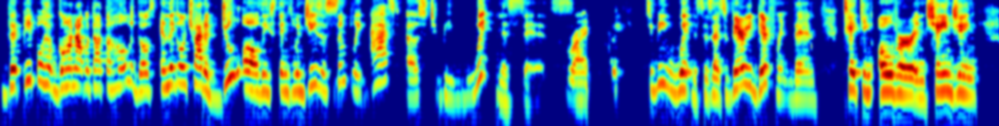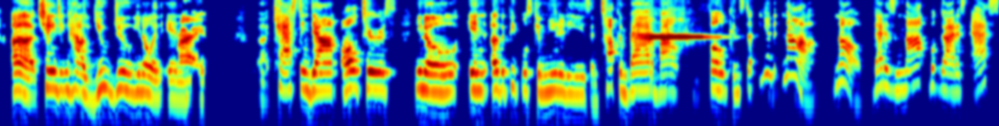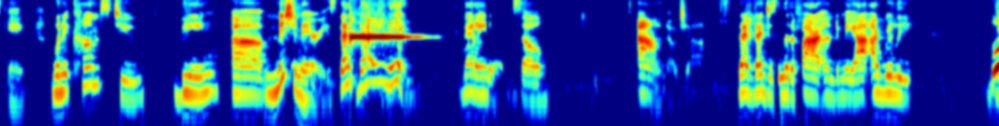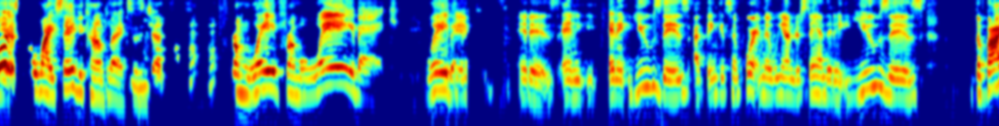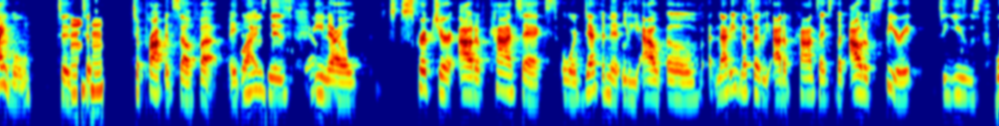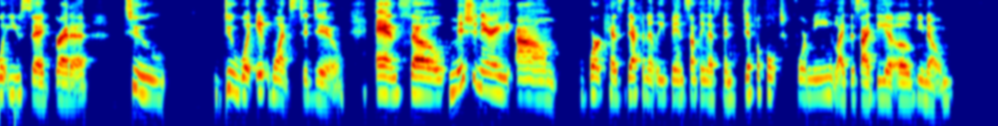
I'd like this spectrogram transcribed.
that people have gone out without the Holy Ghost and they're going to try to do all these things when Jesus simply asked us to be witnesses. Right to be witnesses. That's very different than taking over and changing, uh, changing how you do, you know, and, and right. Uh, casting down altars, you know, in other people's communities and talking bad about folk and stuff. You know, nah, no, that is not what God is asking when it comes to being uh missionaries. That that ain't it. That ain't it. So I don't know, y'all that that just lit a fire under me. I, I really, who this white savior complex is just from way from way back, way back. It is. And and it uses, I think it's important that we understand that it uses the Bible to mm-hmm. to to prop itself up. It right. uses, yep. you know, scripture out of context or definitely out of not even necessarily out of context, but out of spirit to use what you said, Greta, to do what it wants to do. And so missionary um work has definitely been something that's been difficult for me like this idea of you know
